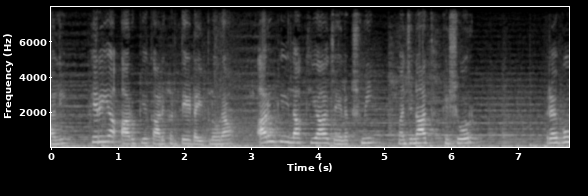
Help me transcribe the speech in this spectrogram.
ಆಲಿ, ಹಿರಿಯ ಆರೋಗ್ಯ ಕಾರ್ಯಕರ್ತೆ ಡೈಪ್ಲೋರಾ, ಆರೋಗ್ಯ ಇಲಾಖೆಯ ಜಯಲಕ್ಷ್ಮಿ, ಮಂಜುನಾಥ್ ಕಿಶೋರ್, ರಘು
